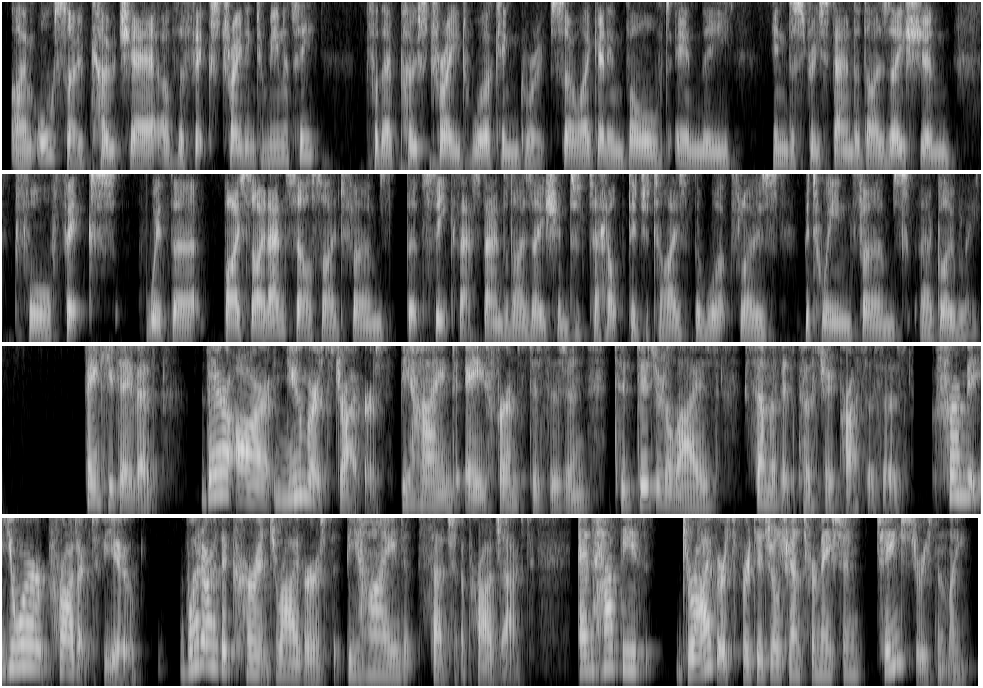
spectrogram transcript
I'm also co chair of the FIX trading community for their post trade working group. So I get involved in the industry standardization for FIX with the buy side and sell side firms that seek that standardization to, to help digitize the workflows between firms uh, globally. Thank you, David. There are numerous drivers behind a firm's decision to digitalize some of its post trade processes. From your product view, what are the current drivers behind such a project? And have these drivers for digital transformation changed recently?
